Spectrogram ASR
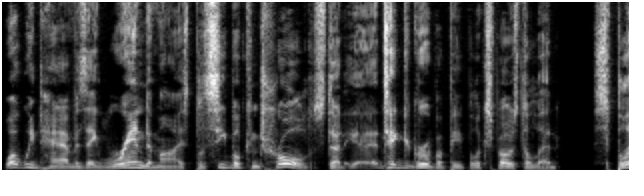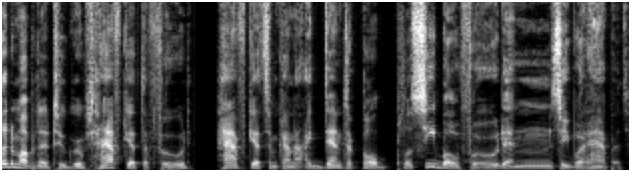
what we'd have is a randomized, placebo-controlled study. Uh, take a group of people exposed to lead, split them up into two groups, half get the food, half get some kind of identical placebo food, and see what happens.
